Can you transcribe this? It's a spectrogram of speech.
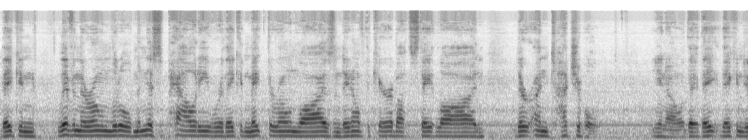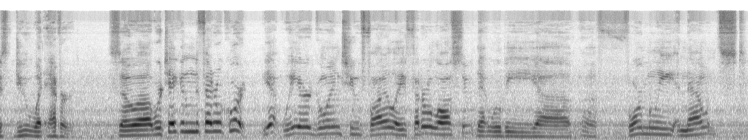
they can live in their own little municipality where they can make their own laws and they don't have to care about state law and they're untouchable. You know, they, they, they can just do whatever so uh, we're taking them to federal court. Yeah, we are going to file a federal lawsuit that will be uh, uh, formally announced.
